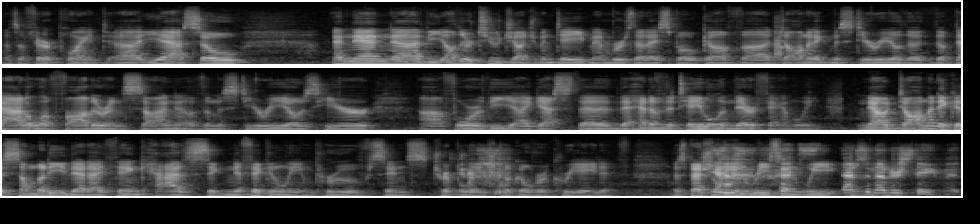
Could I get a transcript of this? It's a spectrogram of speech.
That's a fair point. Uh, yeah. So and then uh, the other two Judgment Day members that I spoke of, uh, Dominic Mysterio, the, the battle of father and son of the Mysterios here uh, for the, I guess, the, the head of the table in their family. Now, Dominic is somebody that I think has significantly improved since Triple H took over creative. Especially yeah, in recent weeks. That's an understatement.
